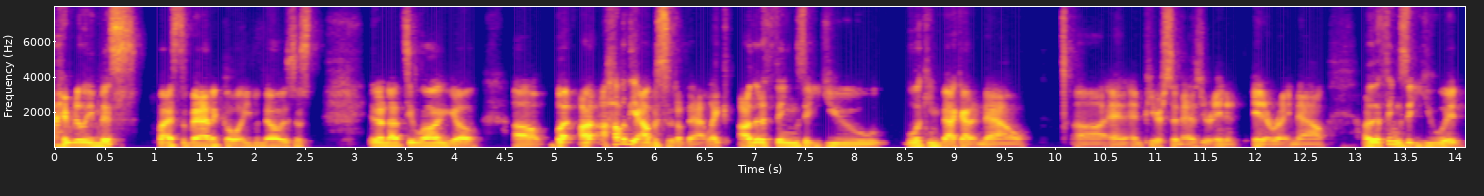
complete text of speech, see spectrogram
I really miss my sabbatical, even though it's just you know not too long ago. Uh, but are, how about the opposite of that? Like, are there things that you, looking back on it now, uh, and, and Pearson, as you're in it in it right now, are there things that you would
